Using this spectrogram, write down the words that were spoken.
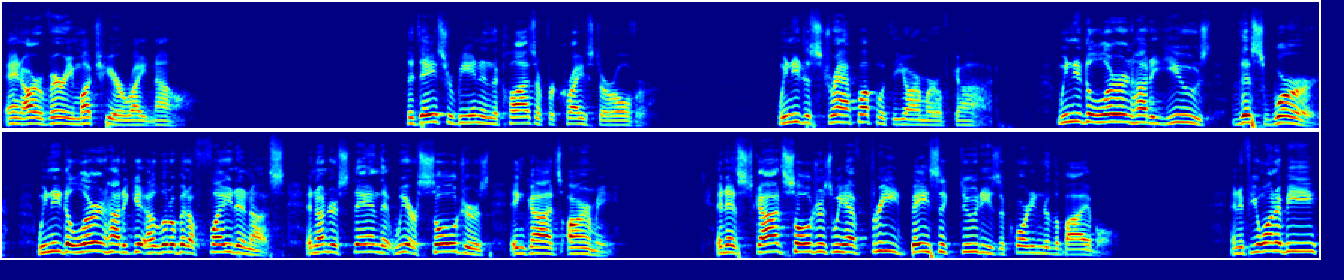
and are very much here right now. The days for being in the closet for Christ are over. We need to strap up with the armor of God. We need to learn how to use this word. We need to learn how to get a little bit of fight in us and understand that we are soldiers in God's army. And as God's soldiers, we have three basic duties according to the Bible. And if you want to be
